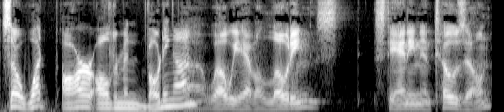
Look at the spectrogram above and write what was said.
So, what are aldermen voting on? Uh, well, we have a loading, standing, and tow zone.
